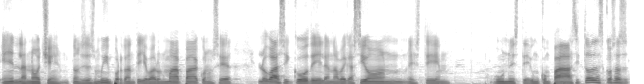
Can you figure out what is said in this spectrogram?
en la noche. Entonces es muy importante llevar un mapa, conocer lo básico de la navegación, este un este un compás y todas esas cosas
